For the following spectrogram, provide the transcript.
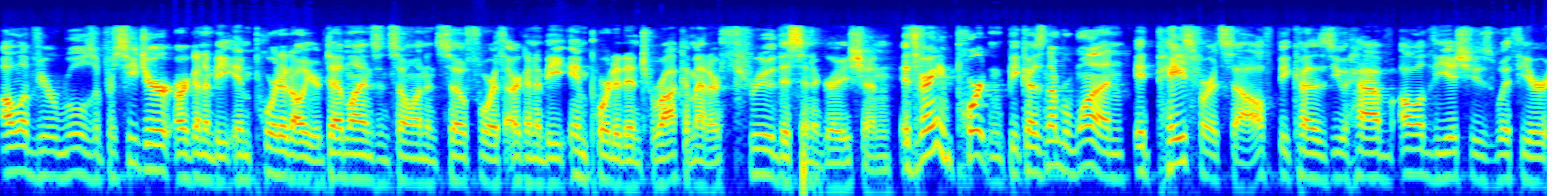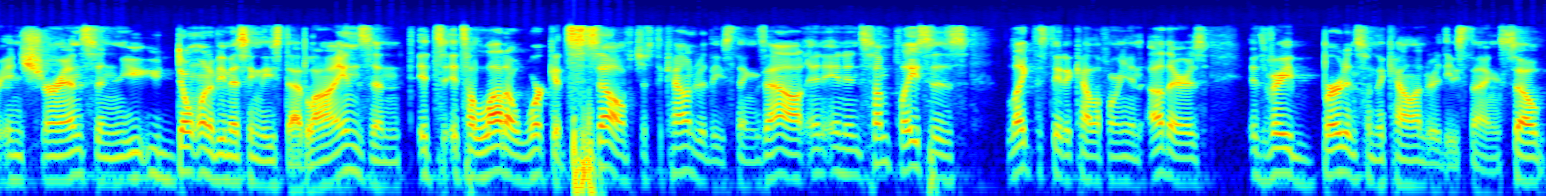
all of your rules of procedure are going to be imported, all your deadlines and so on and so forth are going to be imported into Rocket Matter through this integration. It's very important because number one, it pays for itself because you have all of the issues with your insurance and you, you don't want to be missing these deadlines. And it's it's a lot of work itself just to counter these things out. And, and in some places, like the state of California and others, it's very burdensome to calendar these things. So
